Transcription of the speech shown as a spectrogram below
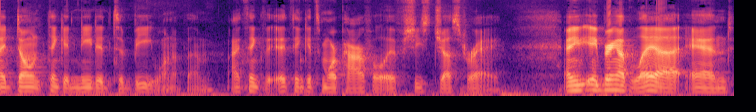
I don't think it needed to be one of them. I think I think it's more powerful if she's just Rey. And you, you bring up Leia, and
